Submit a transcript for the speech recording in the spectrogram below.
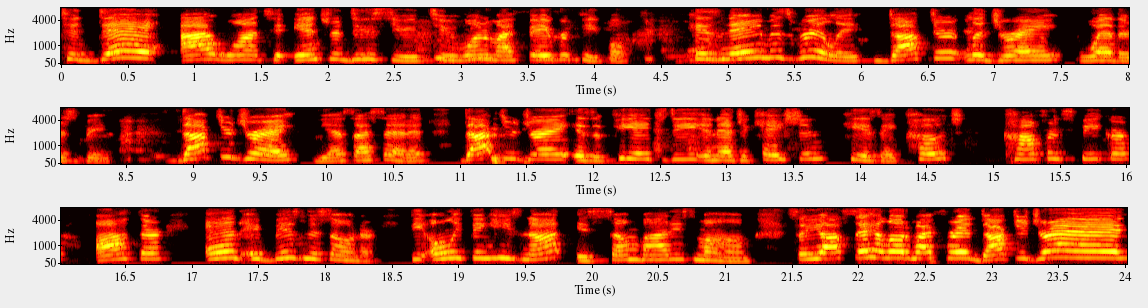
Today, I want to introduce you to one of my favorite people. His name is really Dr. Ladre Weathersby. Dr. Dre, yes, I said it. Dr. Dre is a PhD in education. He is a coach, conference speaker, author, and a business owner. The only thing he's not is somebody's mom. So, y'all say hello to my friend, Dr. Dre.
